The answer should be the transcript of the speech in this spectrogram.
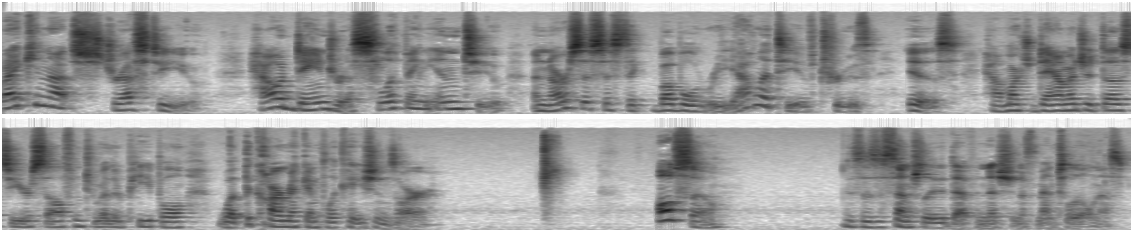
But I cannot stress to you how dangerous slipping into a narcissistic bubble reality of truth is, how much damage it does to yourself and to other people, what the karmic implications are. Also, this is essentially the definition of mental illness.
